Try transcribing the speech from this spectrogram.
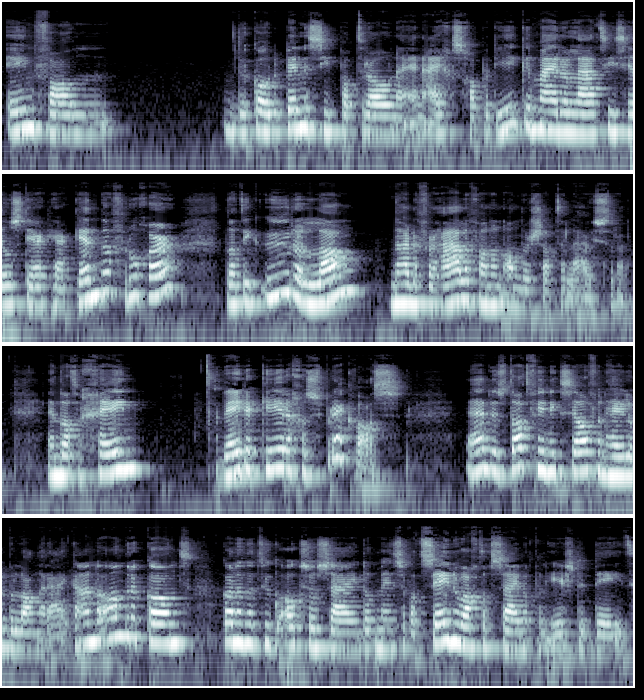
een van de codependency patronen en eigenschappen die ik in mijn relaties heel sterk herkende vroeger. Dat ik urenlang naar de verhalen van een ander zat te luisteren. En dat er geen wederkerig gesprek was. dus dat vind ik zelf een hele belangrijke. Aan de andere kant kan het natuurlijk ook zo zijn dat mensen wat zenuwachtig zijn op een eerste date,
